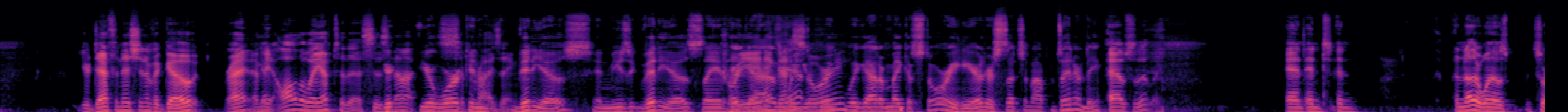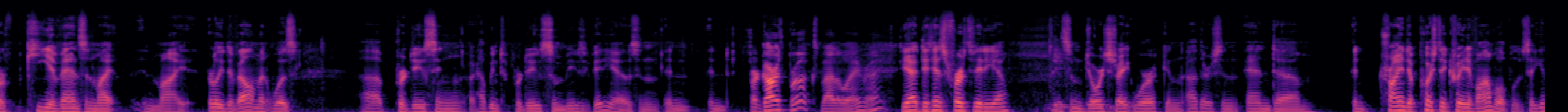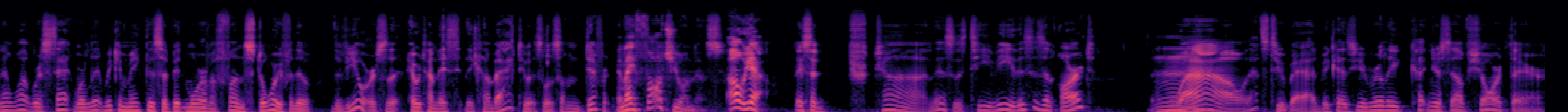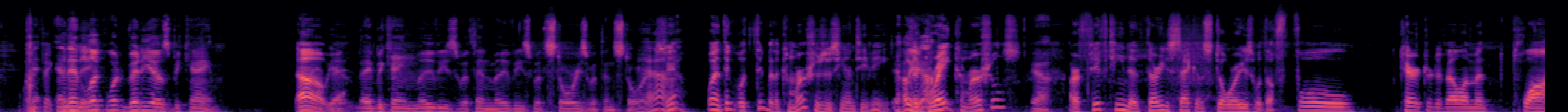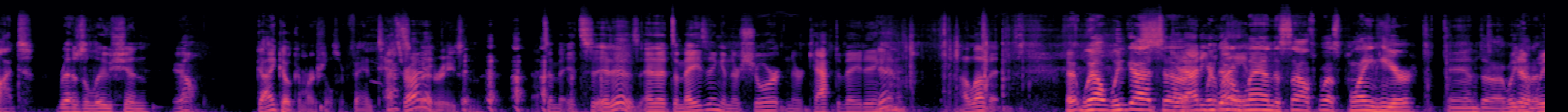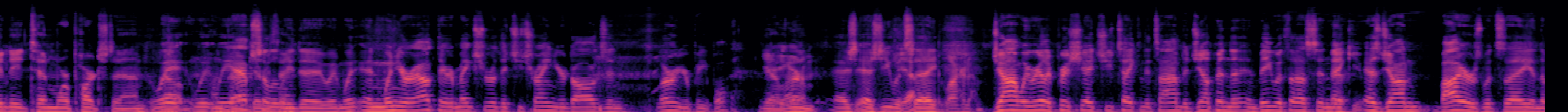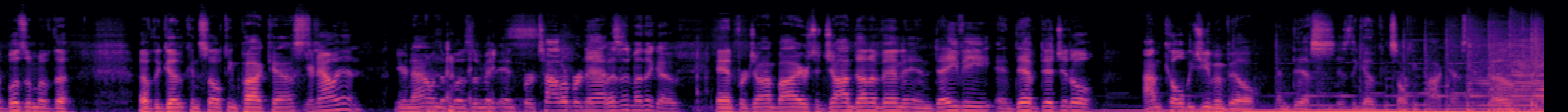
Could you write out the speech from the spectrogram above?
your definition of a goat, right? I mean, all the way up to this is You're, not your work working surprising. videos and music videos, saying, "Hey Creating guys, that we, story? we, got to make a story here. There's such an opportunity." Absolutely. And and and another one of those sort of key events in my in my early development was uh, producing, or helping to produce some music videos, and and and For Garth Brooks, by the way, right? yeah, did his first video, did some George Strait work and others, and and um, and trying to push the creative envelope. Say, you know what, we're set, we're lit, we can make this a bit more of a fun story for the the viewers, so that every time they they come back to it, it's a little something different. And they fought you on this. Oh yeah, they said, John, this is TV. This isn't art. I said, Wow, that's too bad because you're really cutting yourself short there. What if it And then be? look what videos became. Oh yeah, They became movies within movies with stories within stories. Yeah. yeah. Well, think well, think about the commercials you see on TV. Oh, the yeah. great commercials Yeah. are 15 to 30 second stories with a full character development, plot, resolution. Yeah. Geico commercials are fantastic right. for that reason. That's am- it's it is, and it's amazing, and they're short and they're captivating, and I love it. Uh, well, we've got uh, we're your gonna land the Southwest Plane here, and uh, we Yeah, got we need ten more parts to um, we, we, we absolutely everything. do. And when, and when you're out there, make sure that you train your dogs and learn your people, Yeah, learn them. as as you would Yeah. say. Learn 'em. John, we really appreciate you taking the time to jump in the, and be with us in Thank the, you. as John Byers would say, in the bosom of the of the Goat Consulting Podcast. You're now in. You're now in the bosom, and, and for Tyler Burnett, Was it Mother Goat? and for John Byers and John Dunavan and Davey and Dev Digital, I'm Colby Jubenville, and this is the Goat Consulting Podcast. Oh.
